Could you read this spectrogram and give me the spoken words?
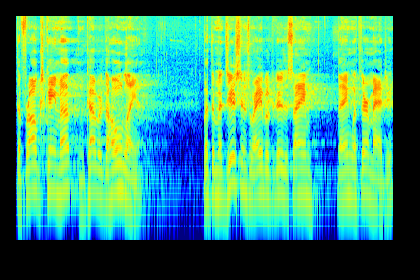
The frogs came up and covered the whole land. But the magicians were able to do the same thing with their magic,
